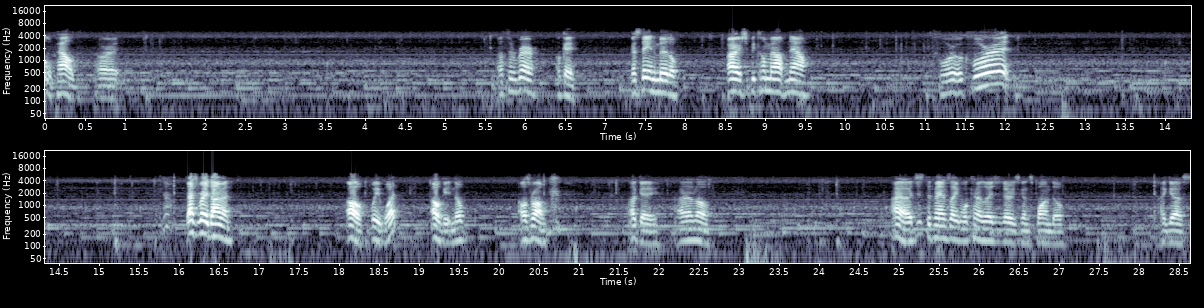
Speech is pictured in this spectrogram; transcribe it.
Oh, pal. Alright. Nothing rare. Okay. Gotta stay in the middle. Alright, should be coming out now. Look for it, look for it! That's red diamond. Oh, wait, what? Okay, nope. I was wrong. okay, I don't know. I don't know, it just depends like what kind of legendary is gonna spawn though. I guess.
